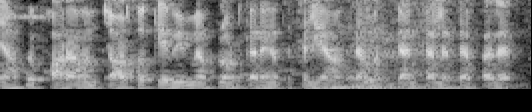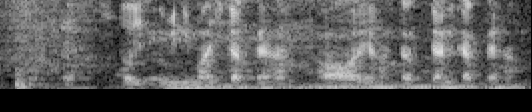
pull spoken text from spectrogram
यहाँ पे फॉर्म हम 400 सौ के में अपलोड करेंगे। तो चलिए यहाँ से हम स्कैन कर लेते हैं पहले। तो इसको मिनिमाइज करते हैं और यहाँ से स्कैन करते हैं।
